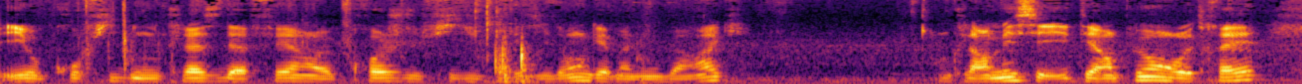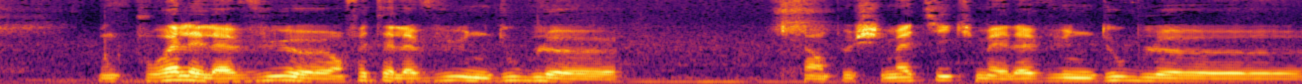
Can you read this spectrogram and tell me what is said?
et au profit d'une classe d'affaires proche du fils du président, Gamal Moubarak. Donc l'armée était un peu en retrait. Donc pour elle, elle a vu, euh, en fait, elle a vu une double, euh, c'est un peu schématique, mais elle a vu une double euh,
